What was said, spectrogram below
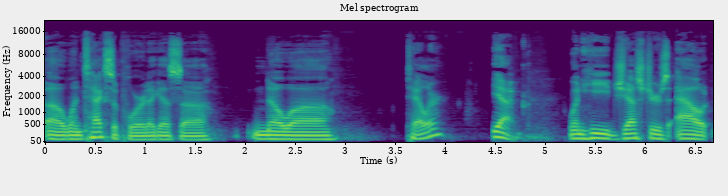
uh, when tech support, I guess, uh, Noah Taylor, Yeah. when he gestures out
